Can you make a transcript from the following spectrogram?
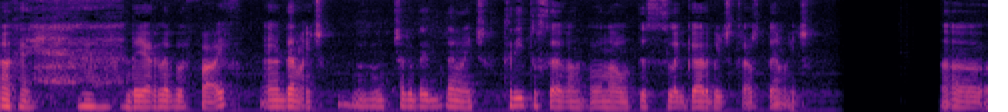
Okay. They are level five. Uh, damage. Check the damage. Three to seven. Oh no, this is like garbage trash damage. Uh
